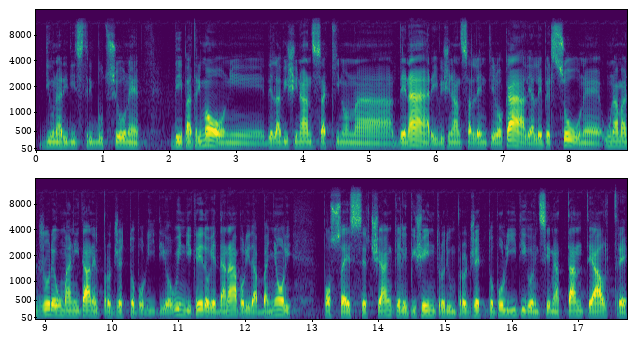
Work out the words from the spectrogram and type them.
di una ridistribuzione dei patrimoni, della vicinanza a chi non ha denari, vicinanza agli enti locali, alle persone, una maggiore umanità nel progetto politico. Quindi credo che da Napoli, da Bagnoli, possa esserci anche l'epicentro di un progetto politico insieme a tante altre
